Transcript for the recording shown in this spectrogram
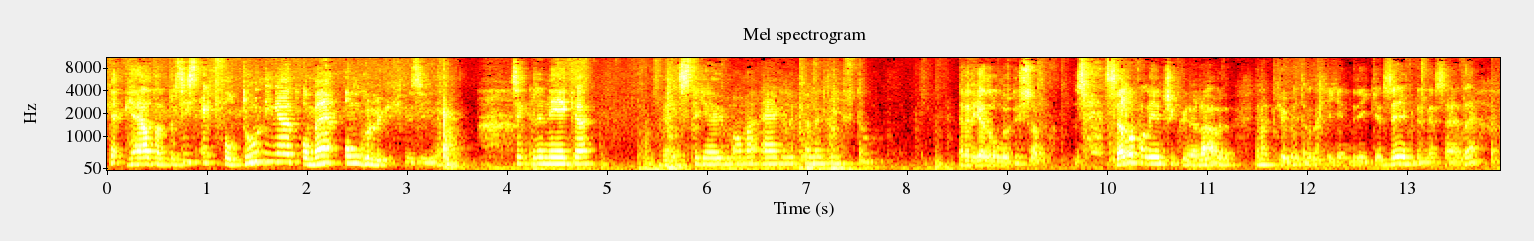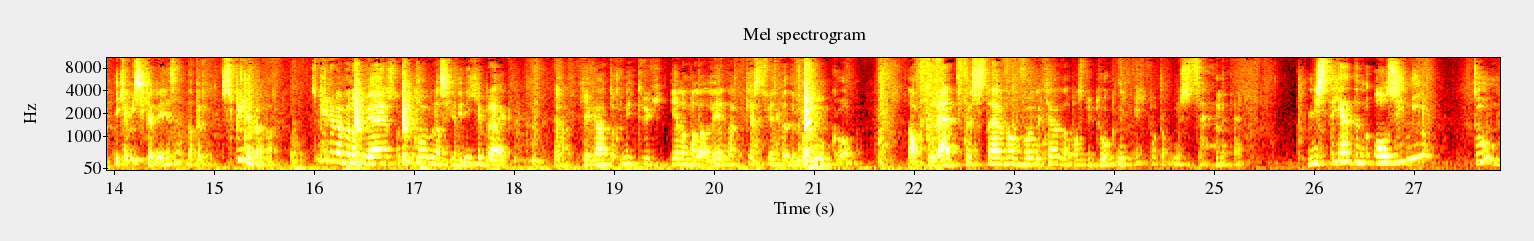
Jij, jij haalt er precies echt voldoening uit om mij ongelukkig te zien, hè? Zeg, Renéke, wenste jij je mama eigenlijk wel een lief toe? En heb jij er ondertussen zelf al eentje kunnen houden? Ja, maar je weet toch dat je geen drie keer zeven meer bent, hè? Ik heb eens gelezen dat er spinnenwebben, spinnenwebben op je eierstok komen als je die niet gebruikt. Ja, je gaat toch niet terug helemaal alleen naar het kerstfeest bij de Baboe komen? Dat blijtfestijn van vorig jaar, dat was nu toch ook niet echt wat dat moest zijn, hè? Miste jij de Ozzy niet? Toen,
